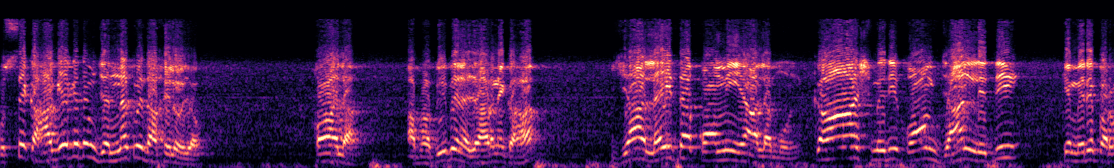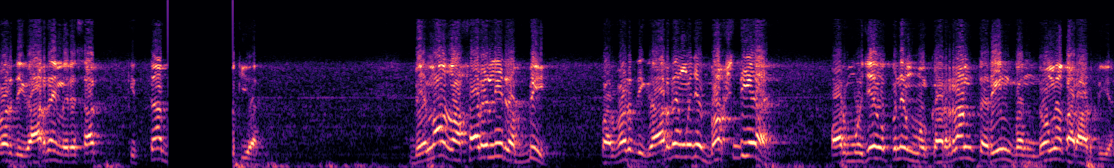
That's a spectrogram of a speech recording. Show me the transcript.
उससे कहा गया कि तुम जन्नत में दाखिल हो जाओ। कौला, अब हबीब नजार ने कहा, या लई था कौमी या आलमून काश मेरी कौम जान लेती कि मेरे परवरदिगार ने मेरे साथ कितना किया। बेमा गफर अली रब्बी परवरदिगार ने मुझे बख्श दिया है और मुझे अपने मुकर्रम तरीन बंदों में करार दिया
